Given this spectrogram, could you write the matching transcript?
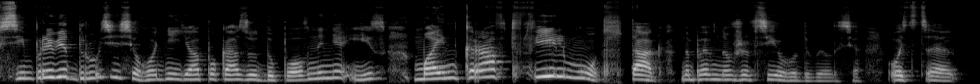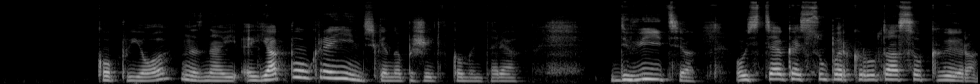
Всім привіт, друзі! Сьогодні я показую доповнення із Майнкрафт фільму. Так, напевно, вже всі його дивилися. Ось це коп'йо. Не знаю, як по-українськи напишіть в коментарях. Дивіться, ось це якась суперкрута сокира.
